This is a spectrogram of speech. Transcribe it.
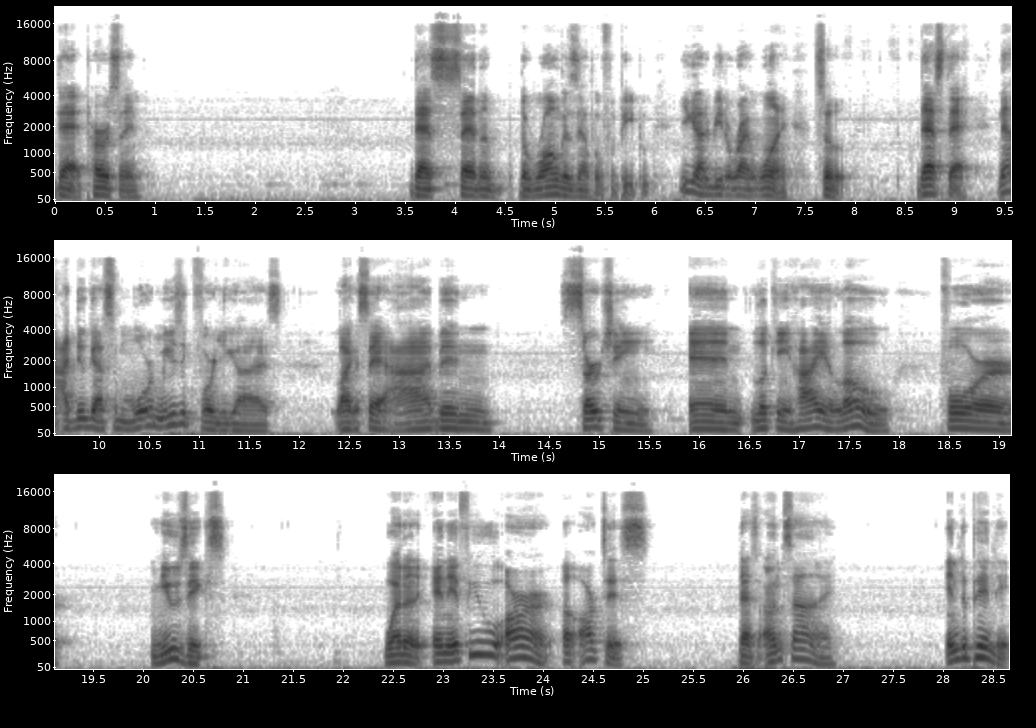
that person that's setting the wrong example for people. You got to be the right one. So that's that. Now I do got some more music for you guys. Like I said, I've been searching and looking high and low for musics whether and if you are an artist that's unsigned independent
